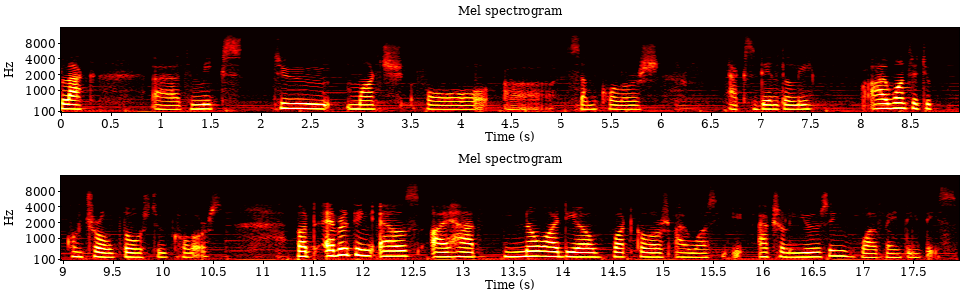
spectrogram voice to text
black, uh, to mix too much for uh, some colors accidentally. I wanted to control those two colors. But everything else I had no idea what colors I was actually using while painting this.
